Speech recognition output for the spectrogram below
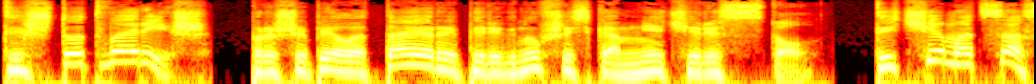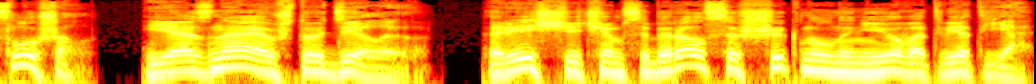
«Ты что творишь?» — прошипела Тайра, перегнувшись ко мне через стол. «Ты чем отца слушал?» «Я знаю, что делаю». Резче, чем собирался, шикнул на нее в ответ я.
